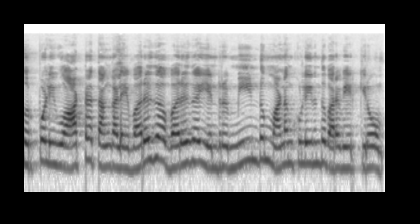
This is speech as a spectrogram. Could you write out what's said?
சொற்பொழிவு ஆற்ற தங்களை வருக வருக என்று மீண்டும் மனம் குளிர்ந்து வரவேற்கிறோம்.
